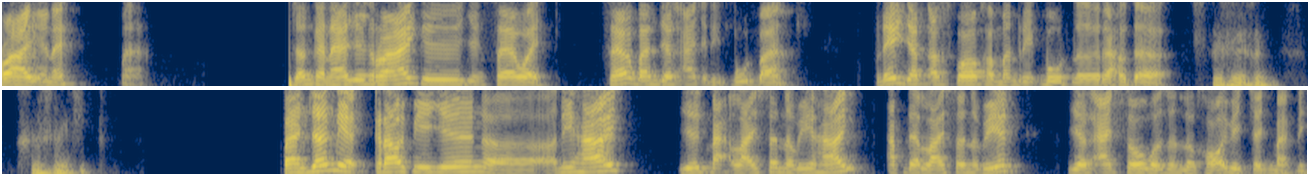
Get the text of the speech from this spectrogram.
right នេះបាទអញ្ចឹងកាលណាយើង right គឺយើង save ហើយ save បានយើងអាច reboot បាននេះយ៉ាត់អត់ស្គាល់ comment reboot លើ router បាទអញ្ចឹងនេះក្រោយពីយើងនេះហើយយើងដាក់ license ឲ្យវាហើយ update license ឲ្យវាយើងអាច show version លើក្រោយវាចេញបែបនេះ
